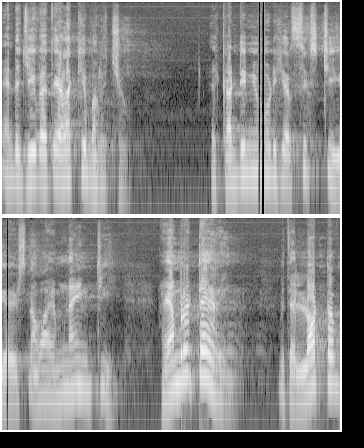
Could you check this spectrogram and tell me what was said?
എന്റെ ജീവിതത്തെ ഇളക്കി മറിച്ചു. I continued here sixty years now I'm ninety I'm retiring with a lot of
